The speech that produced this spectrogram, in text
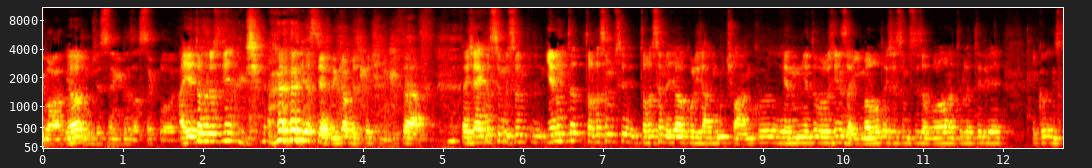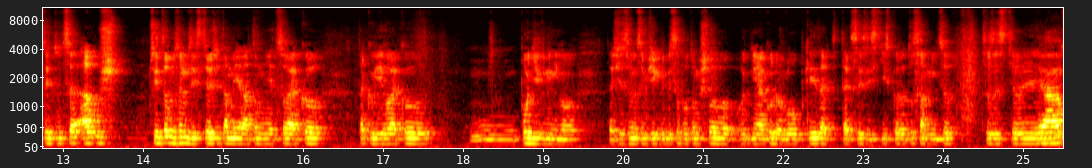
Volat, jo, tomu, že se někde zaseklo. A je to hrozně... Jasně, linka bezpečný, to já. Takže jako si myslím, jenom to, tohle, jsem si, tohle jsem nedělal kvůli žádnému článku, jenom mě to vyloženě zajímalo, takže jsem si zavolal na tyhle ty dvě jako instituce a už přitom jsem zjistil, že tam je na tom něco jako takového jako mm, podivného. Takže si myslím, že kdyby se potom šlo hodně jako do hloubky, tak, tak se zjistí skoro to samé, co, co zjistili Já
